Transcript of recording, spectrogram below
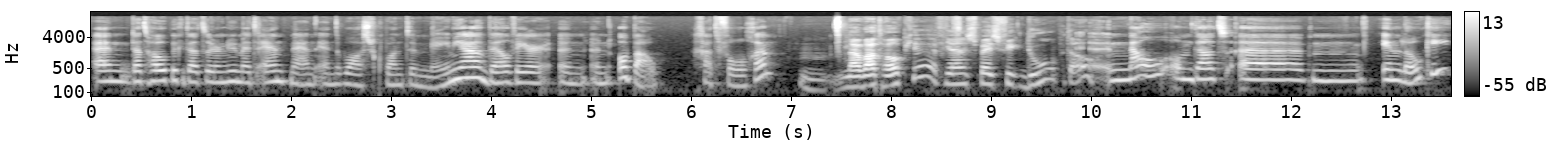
En dat hoop ik dat er nu met Ant-Man en The Wasp Quantum Mania wel weer een, een opbouw gaat volgen. Hmm, Nou, wat hoop je? Heb je een specifiek doel op het oog? Eh, nou, omdat eh, in Loki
